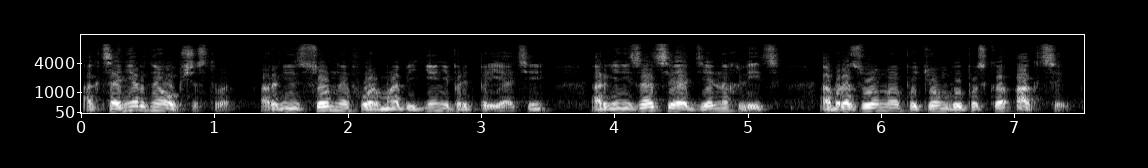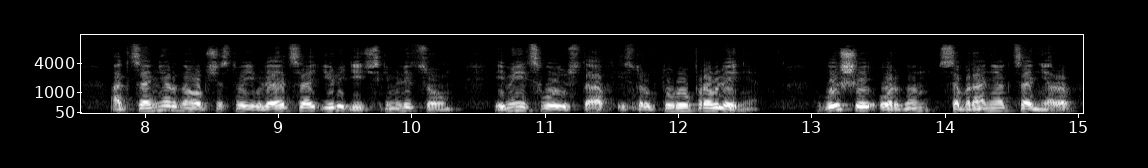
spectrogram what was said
Акционерное общество – организационная форма объединения предприятий, организации отдельных лиц, образуемая путем выпуска акций. Акционерное общество является юридическим лицом, имеет свой устав и структуру управления. Высший орган – собрание акционеров,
